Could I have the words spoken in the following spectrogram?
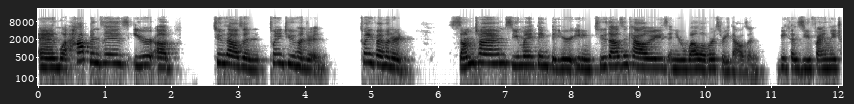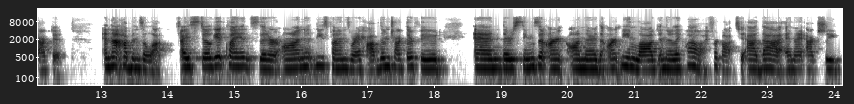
And what happens is you're up 2000, 2200, 2500, Sometimes you might think that you're eating 2,000 calories and you're well over 3,000 because you finally tracked it. And that happens a lot. I still get clients that are on these plans where I have them track their food and there's things that aren't on there that aren't being logged and they're like, wow, I forgot to add that and I actually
